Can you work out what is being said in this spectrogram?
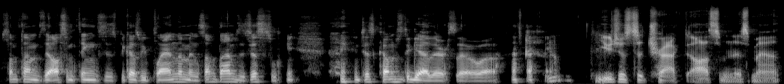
sometimes the awesome things is because we plan them, and sometimes it's just it just comes together. So uh, you just attract awesomeness, Matt.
